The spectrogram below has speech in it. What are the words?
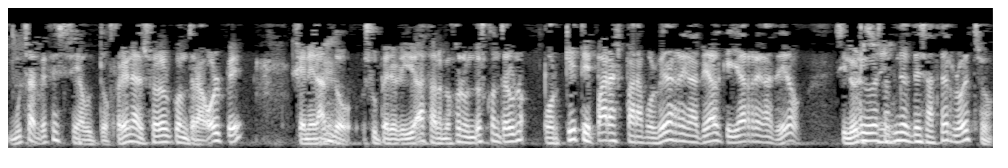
muchas veces se autofrena el suelo el contragolpe, generando superioridad, a lo mejor un 2 contra 1. ¿Por qué te paras para volver a regatear al que ya has regateado? Si lo único que Sí. está haciendo es deshacer lo hecho.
